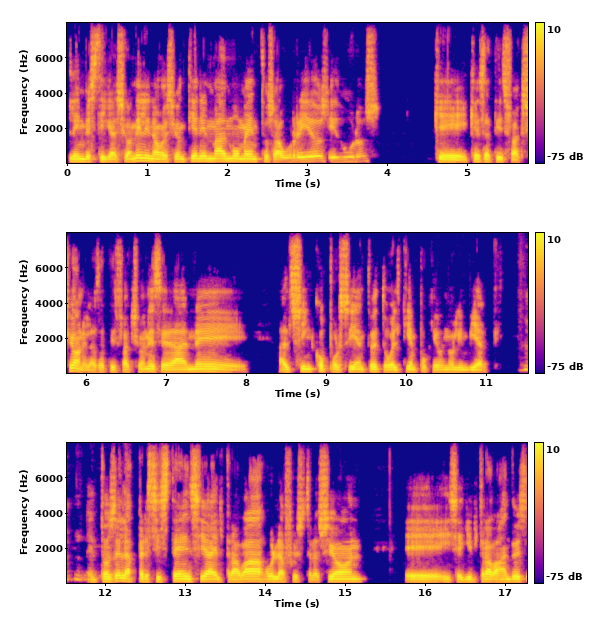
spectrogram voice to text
la investigación y la innovación tienen más momentos aburridos y duros que, que satisfacciones. Las satisfacciones se dan eh, al 5% de todo el tiempo que uno le invierte. Entonces la persistencia, el trabajo, la frustración eh, y seguir trabajando es,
